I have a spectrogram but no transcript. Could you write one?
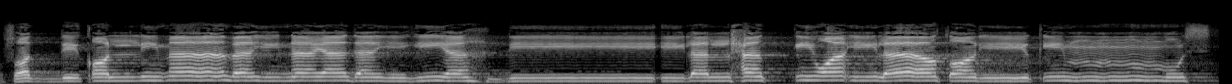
مصدقا لما بين يديه يهدي إلى الحق والى طريق مستقيم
